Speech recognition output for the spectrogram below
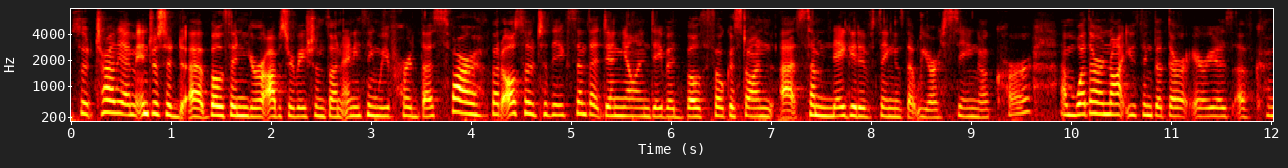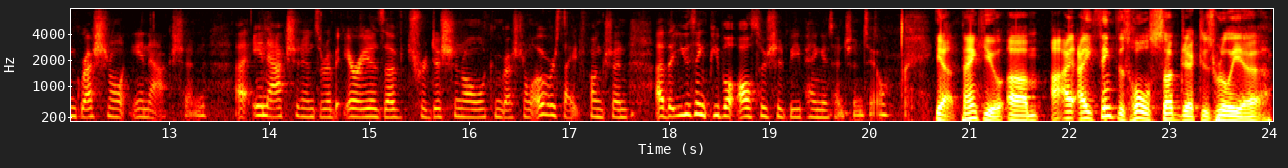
So, Charlie, I'm interested uh, both in your observations on anything we've heard thus far, but also to the extent that Danielle and David both focused on uh, some negative things that we are seeing occur, um, whether or not you think that there are areas of congressional inaction uh, inaction in sort of areas of traditional congressional oversight function uh, that you think people also should be paying attention to? Yeah, thank you. Um, I, I, think this whole subject is really a,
